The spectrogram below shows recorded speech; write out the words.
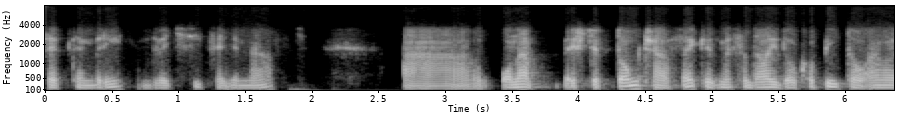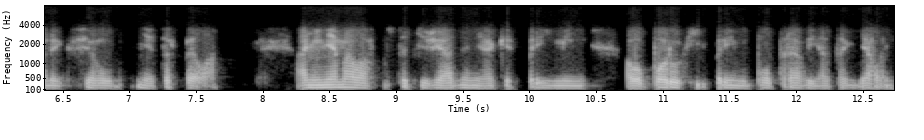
septembri 2017 a ona ešte v tom čase, keď sme sa dali dokopy, tou anorexiou netrpela. Ani nemala v podstate žiadne nejaké príjmy alebo poruchy príjmu potravy a tak ďalej.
